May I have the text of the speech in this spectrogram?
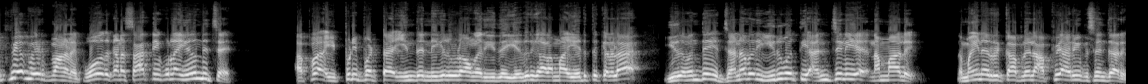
எப்பயோ போயிருப்பாங்களே. போவதுக்கான சாத்தியக்குள்ள இருந்துச்சே. அப்போ இப்படிப்பட்ட இந்த நிகழ்வுல அவங்க இதை எதிர்காலமாக எடுத்துக்கல. இதை வந்து ஜனவரி இருபத்தி அஞ்சுலேயே நம்மால் இந்த மைனர் இருக்காப்ல அப்பயே அறிவிப்பு செஞ்சாரு.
